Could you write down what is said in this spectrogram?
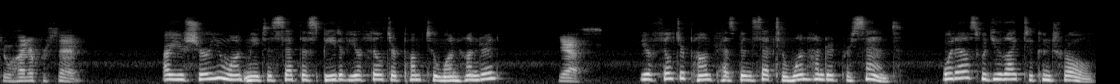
to 100%. Are you sure you want me to set the speed of your filter pump to 100? Yes. Your filter pump has been set to 100%. What else would you like to control?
